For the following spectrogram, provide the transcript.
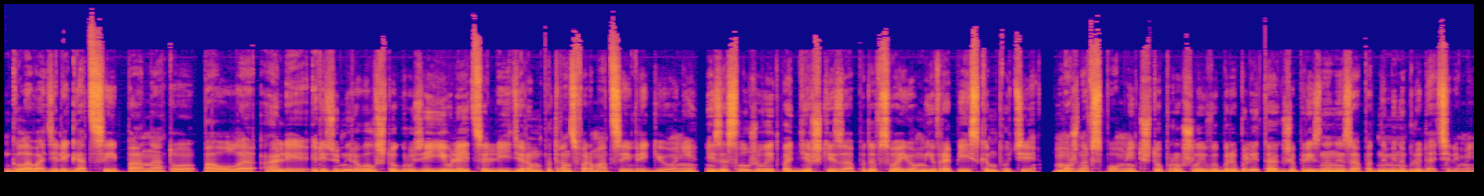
Глава делегации по НАТО Паула Али резюмировал, что Грузия является лидером по трансформации в регионе и заслуживает поддержки Запада в своем европейском пути. Можно вспомнить, что прошлые выборы были также признаны западными наблюдателями.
